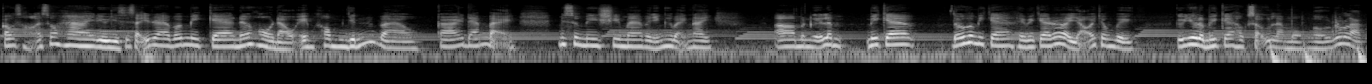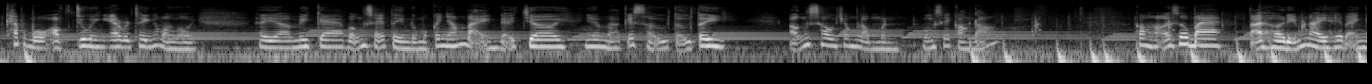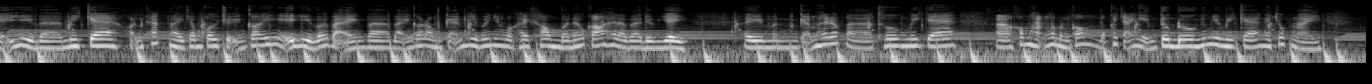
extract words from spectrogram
Câu hỏi số 2 điều gì sẽ xảy ra với Mika nếu hồi đầu em không dính vào cái đám bạn Mitsumi Shima và những người bạn này? À, mình nghĩ là Mika đối với Mika thì Mika rất là giỏi trong việc kiểu như là Mika thật sự là một người rất là capable of doing everything đó mọi người thì uh, Mika vẫn sẽ tìm được một cái nhóm bạn để chơi nhưng mà cái sự tự ti ẩn sâu trong lòng mình vẫn sẽ còn đó. Câu hỏi số 3 Tại thời điểm này thì bạn nghĩ gì về Mika? Khoảnh khắc này trong câu chuyện có ý nghĩa gì với bạn Và bạn có đồng cảm gì với nhân vật hay không? Và nếu có hay là về điều gì? Thì mình cảm thấy rất là thương Mika. À, không hẳn là mình có một cái trải nghiệm tương đương giống như Mika ngay chút này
